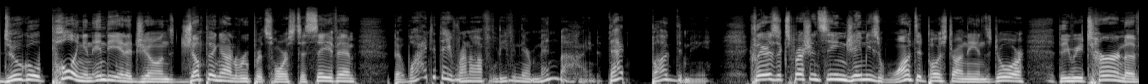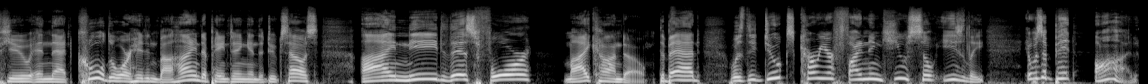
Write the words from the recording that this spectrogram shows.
Dougal pulling an Indiana Jones, jumping on Rupert's horse to save him. But why did they run off leaving their men behind? That bugged me. Claire's expression seeing Jamie's wanted poster on the inn's door, the return of Hugh in that cool door hidden behind a painting in the Duke's house. I need this for my condo. The bad was the Duke's courier finding Hugh so easily. It was a bit odd.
